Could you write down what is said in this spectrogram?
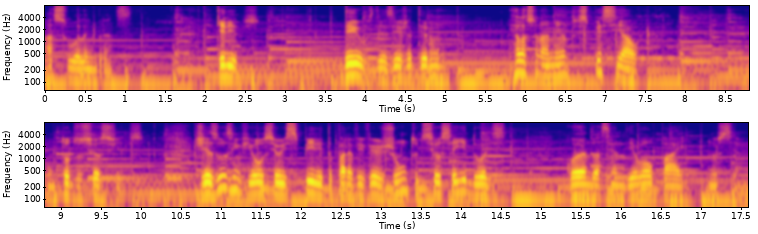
à sua lembrança. Queridos, Deus deseja ter um relacionamento especial com todos os seus filhos. Jesus enviou o seu Espírito para viver junto de seus seguidores quando ascendeu ao Pai no céu.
